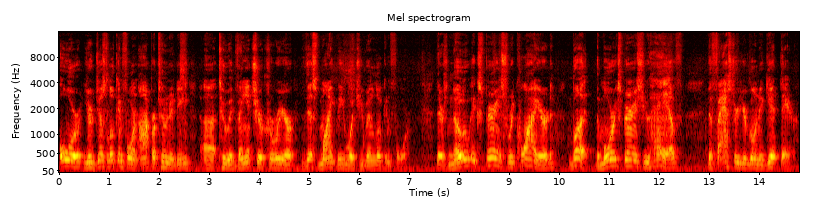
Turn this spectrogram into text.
or you're just looking for an opportunity uh, to advance your career, this might be what you've been looking for. There's no experience required, but the more experience you have, the faster you're going to get there.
